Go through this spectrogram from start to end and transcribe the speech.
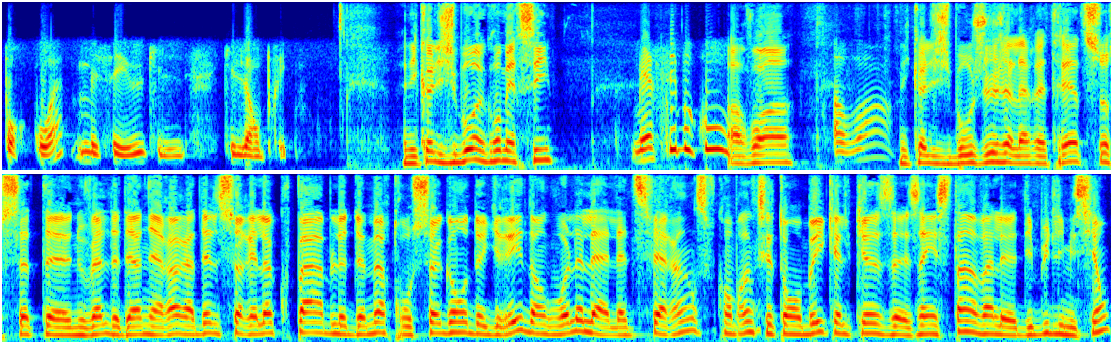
pourquoi, mais c'est eux qui, qui l'ont pris. Nicole Gibault, un gros merci. Merci beaucoup. Au revoir. Au revoir. Nicole Gibault, juge à la retraite sur cette euh, nouvelle de dernière heure. Adèle serait là coupable de meurtre au second degré. Donc voilà la, la différence. Vous comprenez que c'est tombé quelques instants avant le début de l'émission.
